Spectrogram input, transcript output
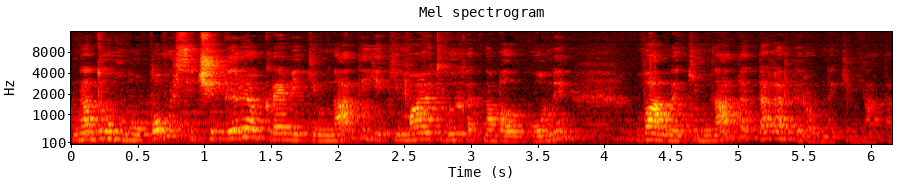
На другому поверсі чотири окремі кімнати, які мають виход на балкони, ванна кімната та гардеробна кімната.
